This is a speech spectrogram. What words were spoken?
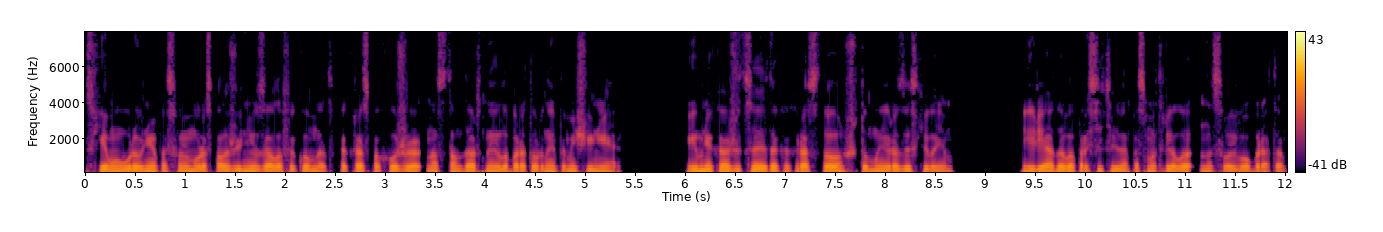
схема уровня по своему расположению залов и комнат как раз похожа на стандартные лабораторные помещения, и мне кажется, это как раз то, что мы и разыскиваем. И Ряда вопросительно посмотрела на своего брата.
